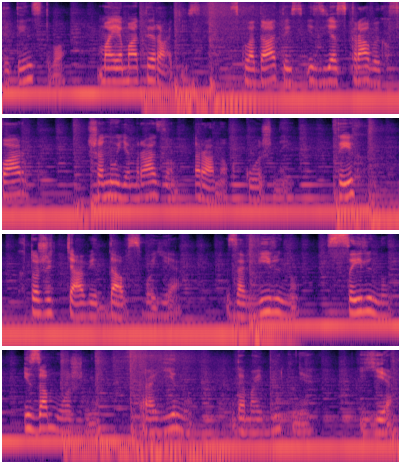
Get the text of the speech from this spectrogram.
Дитинство має мати радість, складатись із яскравих фарб. Шануєм разом ранок кожний, тих, хто життя віддав своє за вільну, сильну і заможню країну, де майбутнє є.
